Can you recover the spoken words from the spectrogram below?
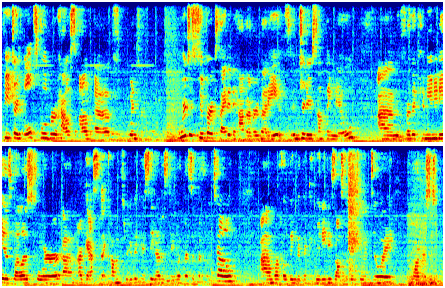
featuring Old School Brew House out of Winthrop. We're just super excited to have everybody it's introduce something new um, for the community as well as for um, our guests that come through the casino to stay with us at the hotel. Um, we're hoping that the community is also get to enjoy loggers as well.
